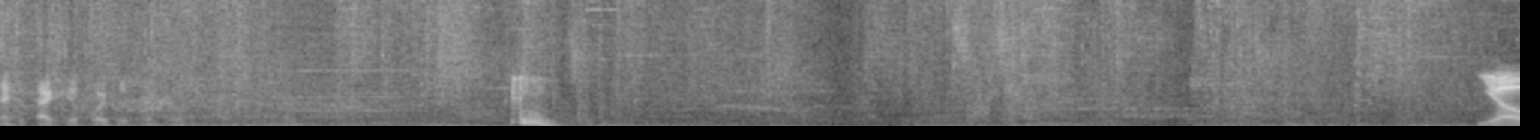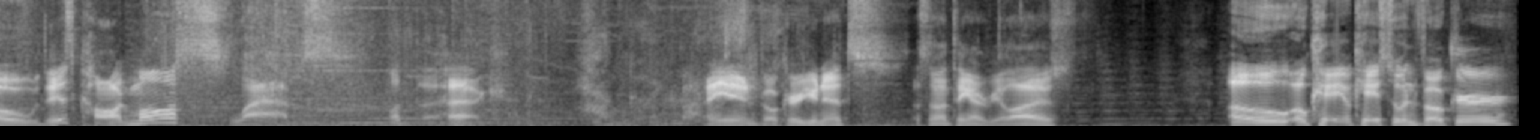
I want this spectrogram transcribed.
next attack deal 40 Yo, this Kog'Maw's slaps. What the heck? I need Invoker units. That's another thing I realized. Oh, okay, okay. So Invoker,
